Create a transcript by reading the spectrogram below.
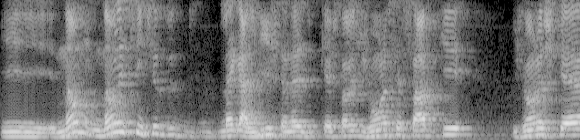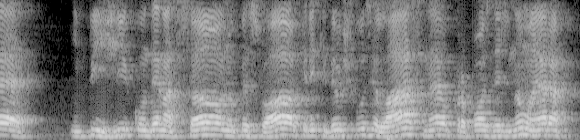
e não não nesse sentido legalista, né? Porque a história de Jonas você sabe que Jonas quer impedir condenação no pessoal, queria que Deus fuzilasse, né? O propósito dele não era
